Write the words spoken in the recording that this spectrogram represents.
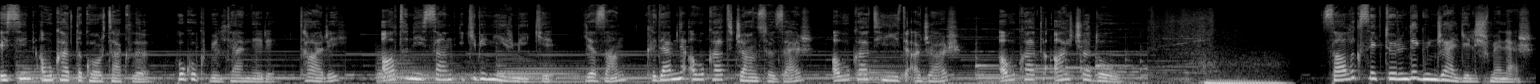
Esin Avukatlık Ortaklığı Hukuk Bültenleri Tarih 6 Nisan 2022 Yazan Kıdemli Avukat Can Sözer Avukat Yiğit Acar Avukat Ayça Doğu Sağlık sektöründe güncel gelişmeler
